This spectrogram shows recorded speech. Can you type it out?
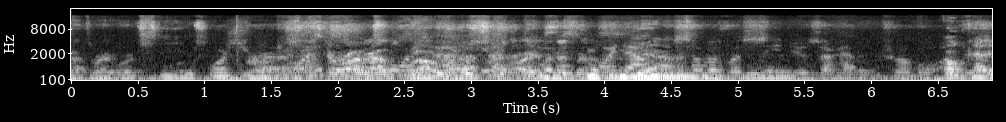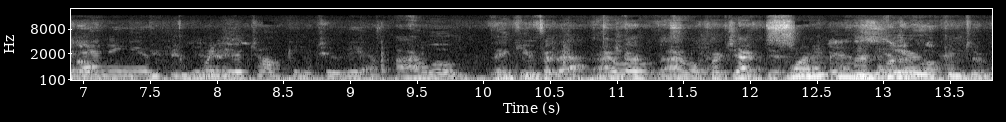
that the right word? Steams? Oyster roast. Oyster I just point out- roast. just want to point out Yeah. that some of us seniors are having trouble Okay. understanding you when you're talking to him. I will. Thank you for that. I will. Project. I will project this. Wanna come You're more than welcome to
